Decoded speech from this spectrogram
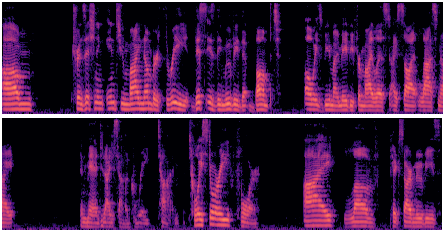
Um, transitioning into my number three. This is the movie that bumped always be my maybe from my list. I saw it last night. And man, did I just have a great time. Toy Story 4. I love Pixar movies.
